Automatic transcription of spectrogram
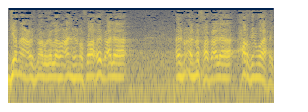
جمع عثمان رضي الله عنه المصاحف على المصحف على حرف واحد.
